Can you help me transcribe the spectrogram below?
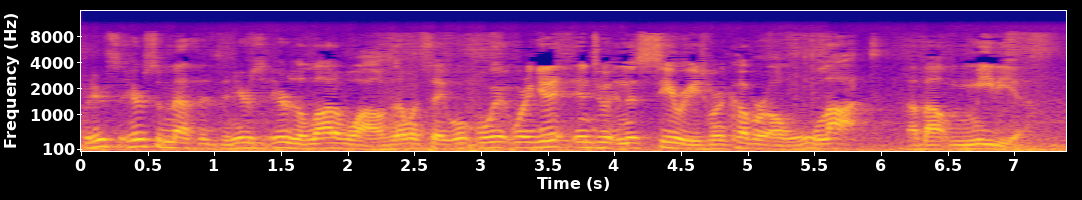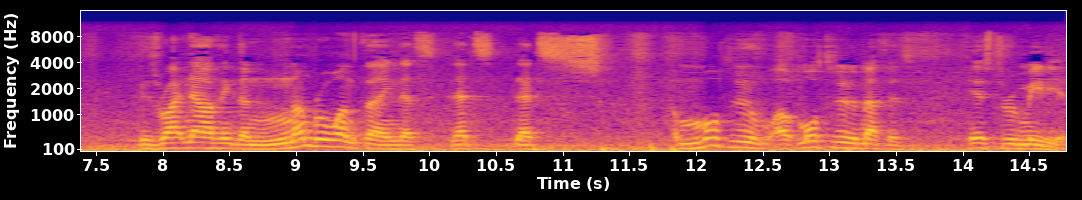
but here's here's some methods, and here's here's a lot of wiles. And I want to say we're, we're going to get into it in this series. We're going to cover a lot about media because right now I think the number one thing that's that's that's a multitude of, a multitude of methods is through media.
